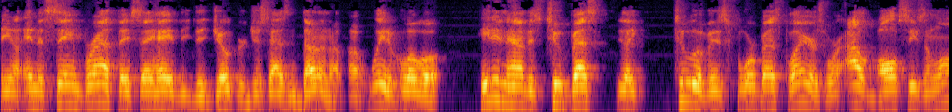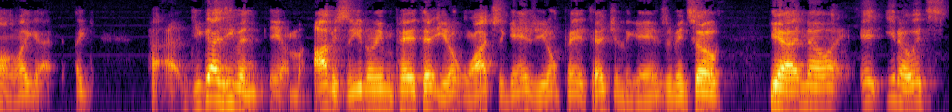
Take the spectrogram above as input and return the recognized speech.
you know, in the same breath, they say, "Hey, the, the Joker just hasn't done enough." Uh, wait, whoa, whoa! He didn't have his two best, like two of his four best players were out all season long. Like, like, do you guys even? You know, obviously, you don't even pay attention. You don't watch the games. You don't pay attention to the games. I mean, so yeah, no, it, you know, it's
